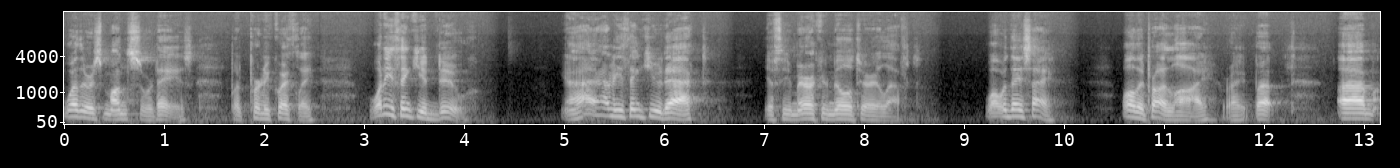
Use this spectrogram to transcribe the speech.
whether it's months or days, but pretty quickly, what do you think you'd do? How, how do you think you'd act if the American military left? What would they say? Well, they'd probably lie, right? But um,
